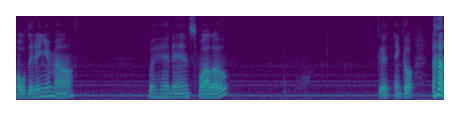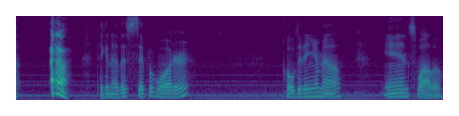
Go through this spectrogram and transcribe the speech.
Hold it in your mouth. Go ahead and swallow. Good. And go. Take another sip of water. Hold it in your mouth and swallow.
